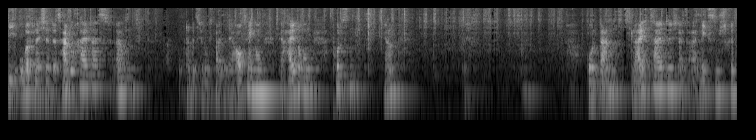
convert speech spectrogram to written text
die Oberfläche des Handtuchhalters ähm, oder beziehungsweise der Aufhängung, der Halterung putzen. Ja. Und dann gleichzeitig als nächsten Schritt,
